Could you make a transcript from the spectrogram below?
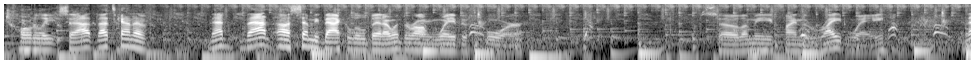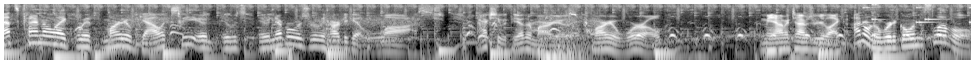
Totally. So that, that's kind of that that uh, sent me back a little bit. I went the wrong way before. So let me find the right way. And that's kind of like with Mario Galaxy. It, it was it never was really hard to get lost. Actually, with the other Mario's, Mario World. I mean, how many times were you like, I don't know where to go in this level?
